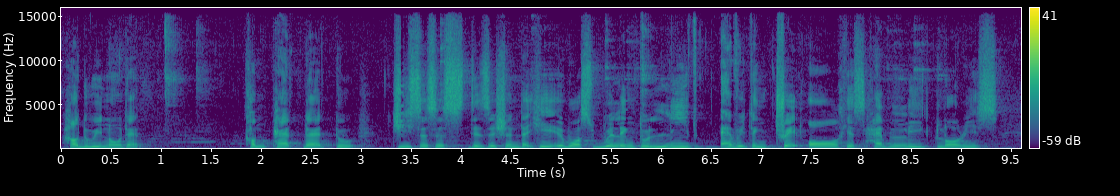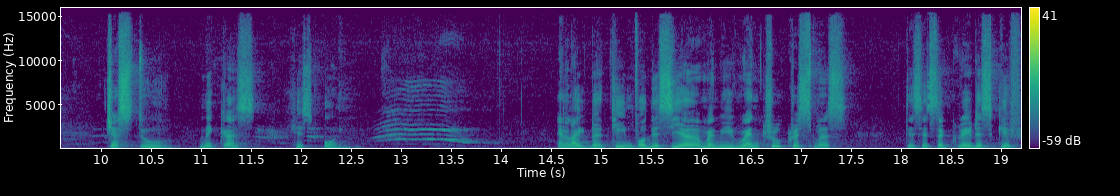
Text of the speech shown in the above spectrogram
How do we know that? Compare that to Jesus' decision that he was willing to leave everything, trade all his heavenly glories, just to make us his own. And like the theme for this year, when we went through Christmas, this is the greatest gift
